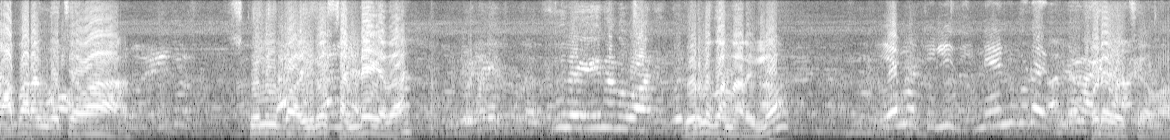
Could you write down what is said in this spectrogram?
వ్యాపారానికి వచ్చావా? స్కూల్కి ఈరోజు సండే కదా? గొర్రెలు కొన్నారు ఇల్లు? ఏమో తెలియదు నేను కూడా ఇప్పుడు వచ్చావా?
